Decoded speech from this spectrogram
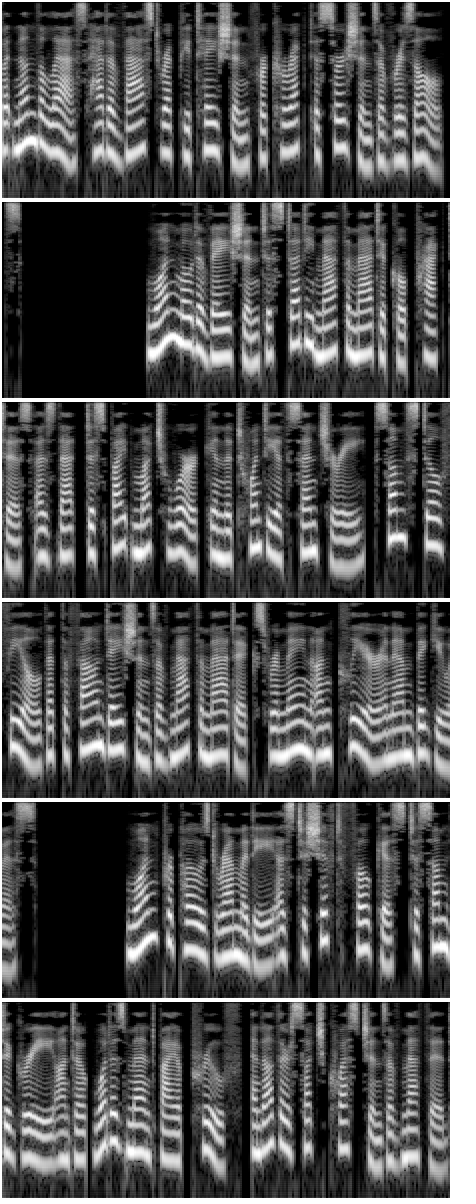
but nonetheless had a vast reputation for correct assertions of results. One motivation to study mathematical practice is that, despite much work in the 20th century, some still feel that the foundations of mathematics remain unclear and ambiguous. One proposed remedy is to shift focus to some degree onto what is meant by a proof, and other such questions of method.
